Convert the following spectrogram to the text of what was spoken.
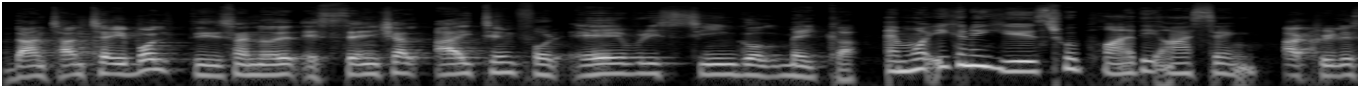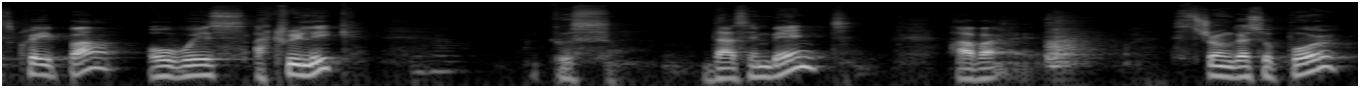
That turntable, this is another essential item for every single maker. and what you're going to use to apply the icing. Acrylic scraper, always acrylic, because doesn't bend, have a stronger support.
